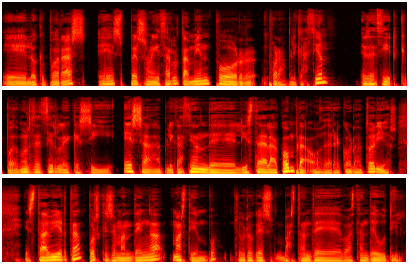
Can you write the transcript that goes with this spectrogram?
lo que podrás es personalizarlo también por, por, aplicación. Es decir, que podemos decirle que si esa aplicación de lista de la compra o de recordatorios está abierta, pues que se mantenga más tiempo. Yo creo que es bastante, bastante útil.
